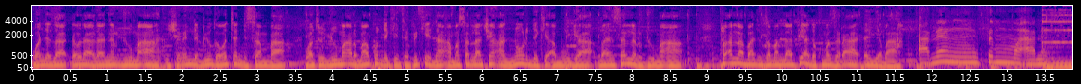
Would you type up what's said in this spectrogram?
wanda za a daura ranar juma'a 22 ga watan disamba wato juma'ar makon da ke tafi kenan a masallacin annur da ke abuja bayan sallar juma'a. To allah ba da zaman lafiya da kuma zara'a ɗaya ba. Amin sun amin.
